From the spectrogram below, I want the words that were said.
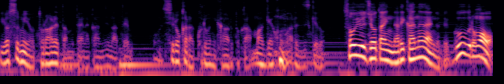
四隅を取られたみたいな感じになって、白から黒に変わるとか、まあ逆もあれですけど、そういう状態になりかねないので、Google も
